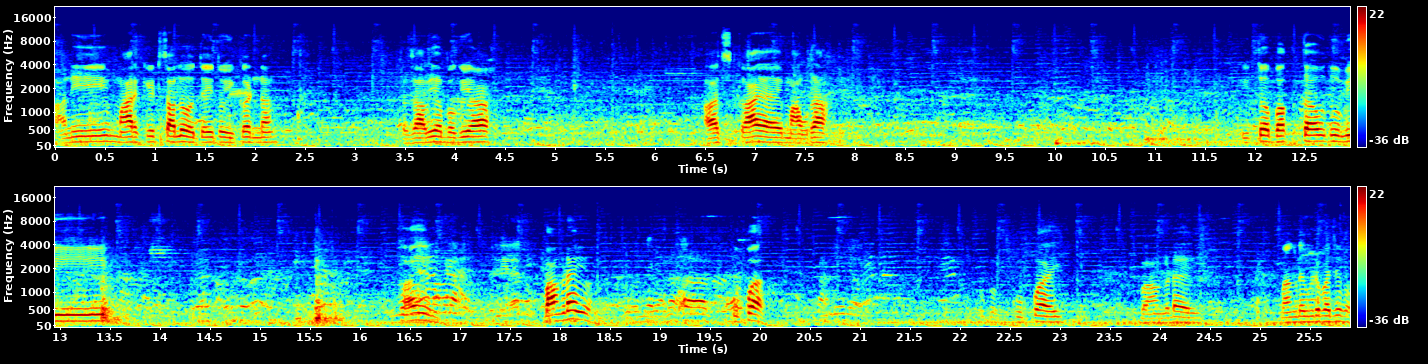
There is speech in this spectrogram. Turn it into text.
आणि मार्केट चालू होतं आहे तो इकडनं. तर जाऊया बघूया. आज काय आहे मावरा? इथं बघता तुम्ही. काय? बांगडा आहे कुपा. कुपा आहे. बांगडा आहे. बांगडा बिगडा पाहिजे का?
